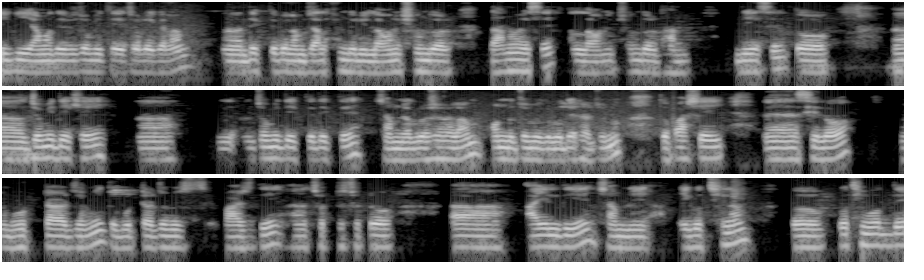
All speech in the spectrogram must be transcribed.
এগিয়ে আমাদের জমিতে চলে গেলাম। দেখতে পেলাম যে আলহামদুলিল্লাহ অনেক সুন্দর ধান হয়েছে। আল্লাহ অনেক সুন্দর ধান দিয়েছে। তো জমি দেখে জমি দেখতে দেখতে সামনে অগ্রসর হলাম অন্য জমিগুলো দেখার জন্য। তো পাশেই ছিল ভুট্টার জমি, তো ভুট্টার জমির পাশ দিয়ে ছোট্ট ছোট আইল দিয়ে সামনে এগোচ্ছিলাম। তো পথিমধ্যে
